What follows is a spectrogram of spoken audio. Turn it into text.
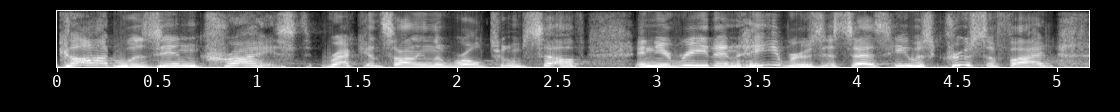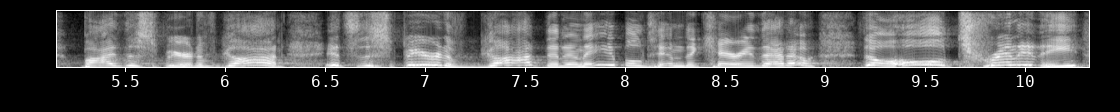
God was in Christ, reconciling the world to himself. And you read in Hebrews, it says he was crucified by the Spirit of God. It's the Spirit of God that enabled him to carry that out. The whole Trinity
